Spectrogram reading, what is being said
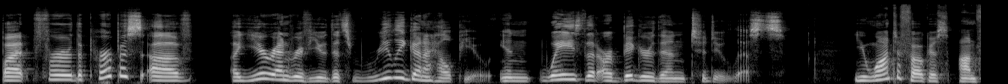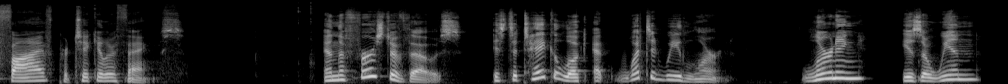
But for the purpose of a year end review that's really going to help you in ways that are bigger than to do lists, you want to focus on five particular things. And the first of those is to take a look at what did we learn? Learning is a win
